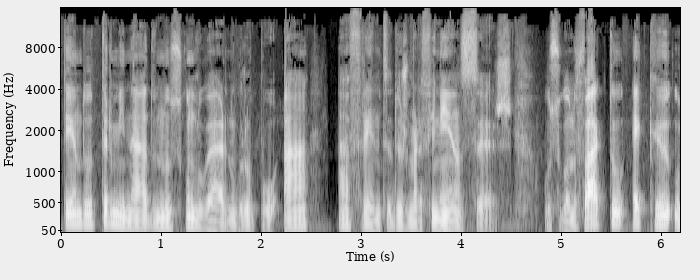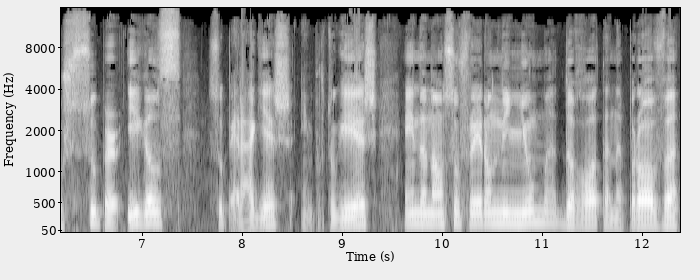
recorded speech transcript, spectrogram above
tendo terminado no segundo lugar no grupo A, à frente dos marfinenses. O segundo facto é que os Super Eagles, Super Águias, em português, ainda não sofreram nenhuma derrota na prova,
